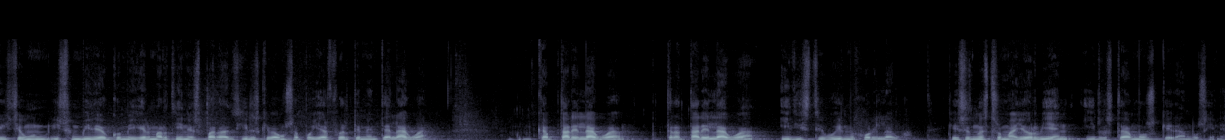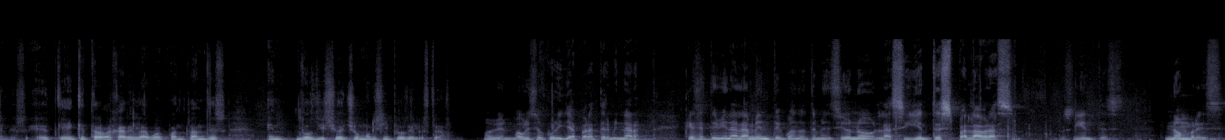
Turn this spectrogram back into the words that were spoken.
Hice un, hice un video con Miguel Martínez para decirles que vamos a apoyar fuertemente al agua, captar el agua, tratar el agua y distribuir mejor el agua ese es nuestro mayor bien y lo estamos quedando sin él. Hay que trabajar el agua cuanto antes en los 18 municipios del estado. Muy bien. Mauricio Curi, ya para terminar, ¿qué se te viene a la mente cuando te menciono las siguientes palabras, los siguientes nombres?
